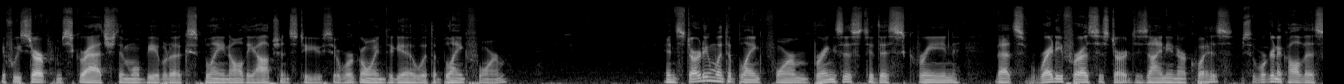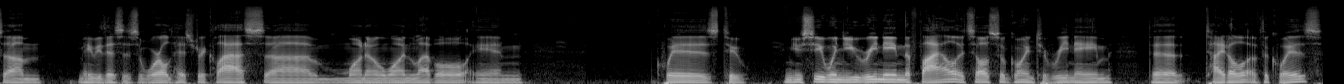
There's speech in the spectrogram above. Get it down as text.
if we start from scratch, then we'll be able to explain all the options to you. So we're going to go with a blank form. And starting with a blank form brings us to this screen that's ready for us to start designing our quiz. So we're going to call this, um, maybe this is a world history class uh, 101 level and quiz 2. And you see when you rename the file, it's also going to rename the title of the quiz.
